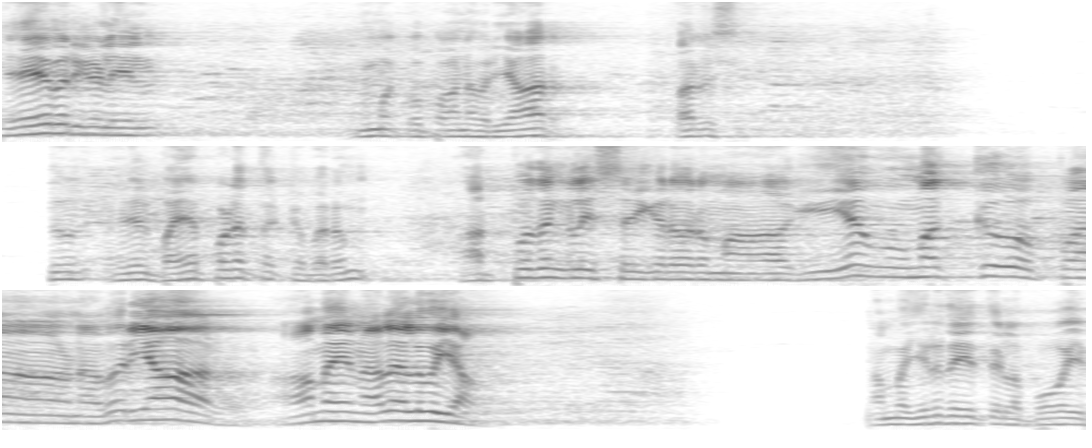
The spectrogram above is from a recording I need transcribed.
தேவர்களில் நமக்கு ஒப்பானவர் யார்? பரிசு இதில் பயப்படத்தக்கவரும் அற்புதங்களை செய்கிறவருமாகிய உமக்கு ஒப்பானவர் யார்? ஆமென் அல்லேலூயா. நம்ம இருதயத்தில் போய்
